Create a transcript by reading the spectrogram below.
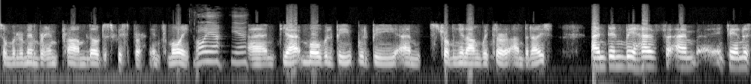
Some will remember him from Loudest Whisper in Fermoy. Oh yeah, yeah. And yeah, Mo will be will be um, strumming along with her on the night. And then we have, um, in fairness,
